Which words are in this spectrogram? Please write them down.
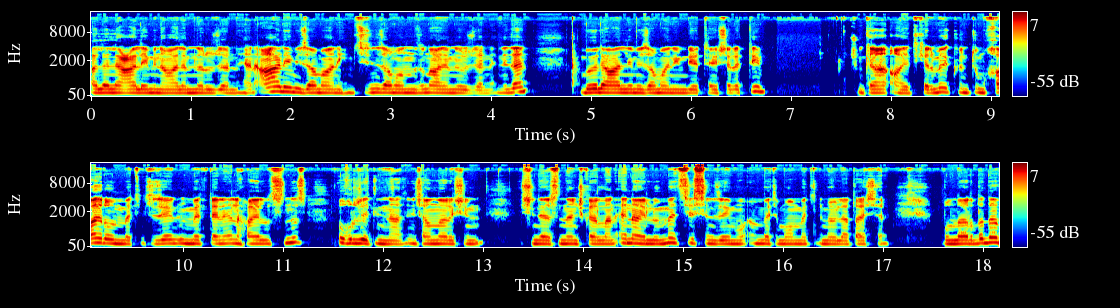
alel alemin alemler üzerine. Yani alemi zamanihim sizin zamanınızın alemler üzerine. Neden? Böyle alemi zamanihim diye tefsir ettim. Çünkü ayet-i kerime kuntum hayra ümmetin. Sizlerin ümmetlerin en hayırlısınız. Uhrucet linnas. İnsanlar için için dersinden çıkarılan en hayırlı ümmet sizsiniz ey ümmeti Muhammed'in Mevla Taşser. Bunlarda da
